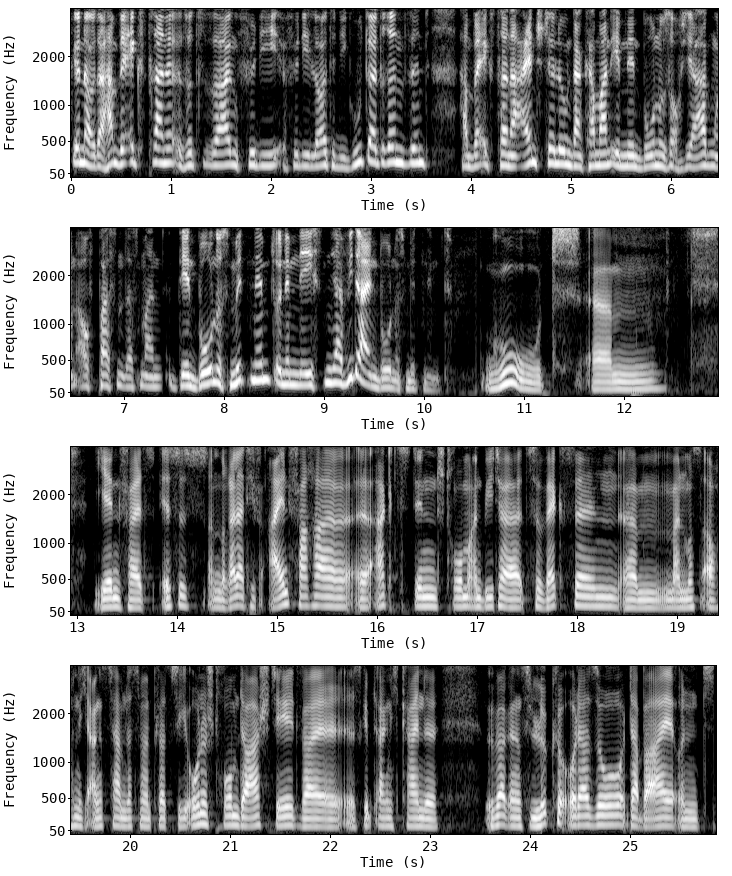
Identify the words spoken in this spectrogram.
Genau, da haben wir extra eine, sozusagen für die, für die Leute, die gut da drin sind, haben wir extra eine Einstellung, dann kann man eben den Bonus auch jagen und aufpassen, dass man den Bonus mitnimmt und im nächsten Jahr wieder einen Bonus mitnimmt. Gut. Ähm Jedenfalls ist es ein relativ einfacher äh, Akt, den Stromanbieter zu wechseln. Ähm, man muss auch nicht Angst haben, dass man plötzlich ohne Strom dasteht, weil es gibt eigentlich keine Übergangslücke oder so dabei und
